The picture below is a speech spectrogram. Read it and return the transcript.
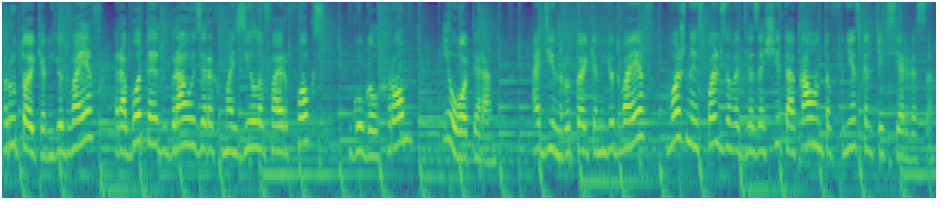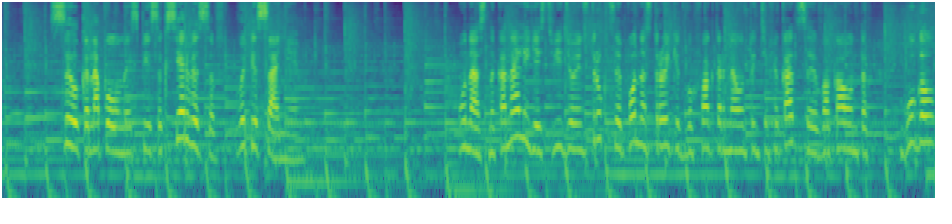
RUTOKEN U2F работает в браузерах Mozilla Firefox, Google Chrome и Opera. Один RUTOKEN U2F можно использовать для защиты аккаунтов в нескольких сервисах. Ссылка на полный список сервисов в описании. У нас на канале есть видеоинструкция по настройке двухфакторной аутентификации в аккаунтах Google,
